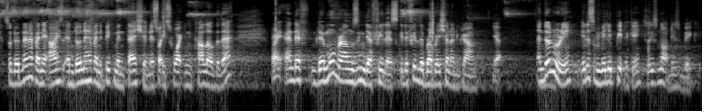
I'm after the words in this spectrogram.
so they don't have any eyes and don't have any pigmentation. That's why it's white in color over there. Right, and they, they move around using their feelers. They feel the vibration on the ground. Yeah. And don't worry, it is a millipede, okay? So it's not this big.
